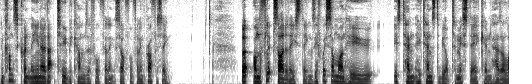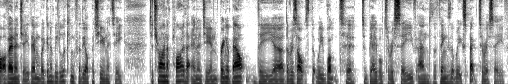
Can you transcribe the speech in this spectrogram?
And consequently, you know, that too becomes a fulfilling, self fulfilling prophecy. But on the flip side of these things, if we're someone who is ten, who tends to be optimistic and has a lot of energy, then we're going to be looking for the opportunity to try and apply that energy and bring about the uh, the results that we want to to be able to receive and the things that we expect to receive.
